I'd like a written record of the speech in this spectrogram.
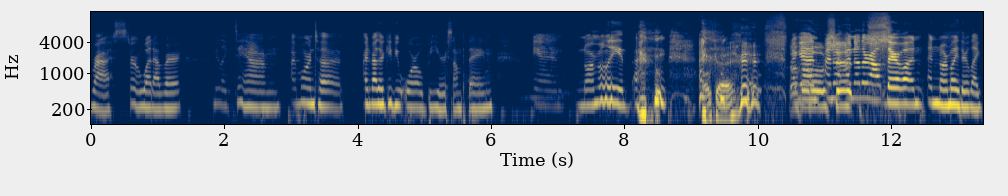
Crest or whatever. I'll be like, damn, I'm more into I'd rather give you Oral B or something. And normally Okay. Again, oh, shit. another out there one. And normally they're like,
